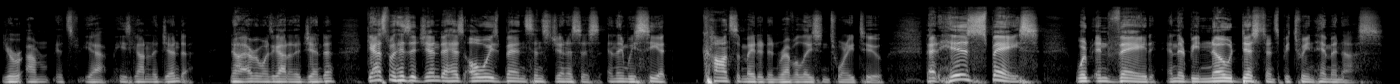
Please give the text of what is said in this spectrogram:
You're, um, it's, yeah, he's got an agenda. Now everyone's got an agenda. Guess what his agenda has always been since Genesis? And then we see it consummated in Revelation 22 that his space would invade and there'd be no distance between him and us.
